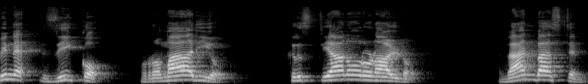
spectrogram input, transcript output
പിന്നെ Zico Romario Cristiano Ronaldo van Basten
